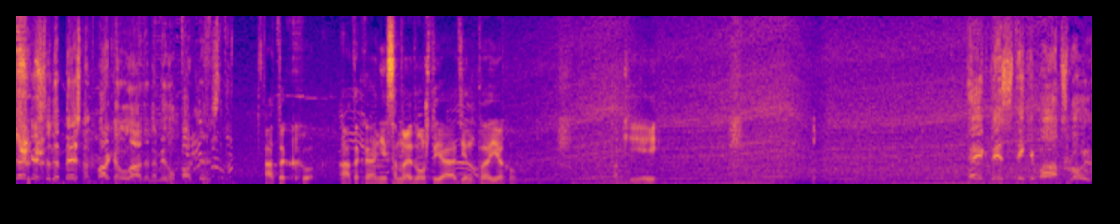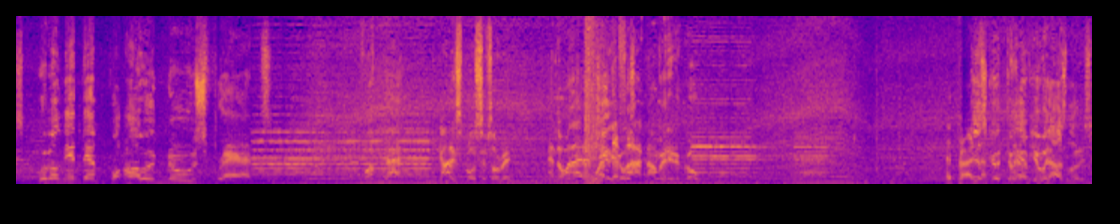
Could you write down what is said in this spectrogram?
Take us to the basement parking lot in the middle park east. А так... А, так они со мной, я думал, что я один поехал. Окей. Take these sticky bombs, Luis. We will need them for our news friends. Fuck that. Got explosives already. And over that MG and I'm ready to go. It's good to have you with us, Luis.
